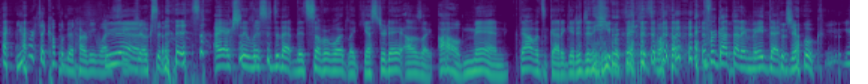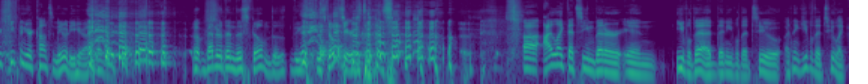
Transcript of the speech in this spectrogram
You worked a couple good Harvey Weinstein Yeah. jokes into this. I actually listened to that Midsummer one like yesterday. I was like, oh man, that one's got to get into the Evil Dead as well. I forgot that I made that joke. You're keeping your continuity here. I love it. Better than this film does. This, this film series does. uh, I like that scene better in Evil Dead than Evil Dead 2. I think Evil Dead 2, like,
